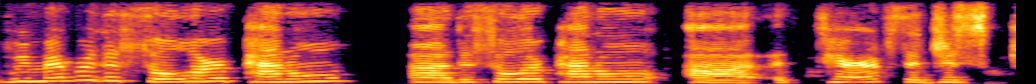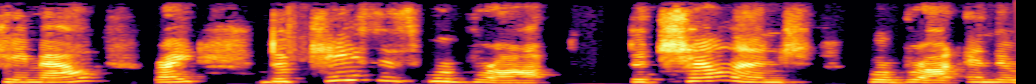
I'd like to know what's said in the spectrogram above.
Remember the solar panel uh, the solar panel uh, tariffs that just came out, right? The cases were brought, the challenge were brought, and the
